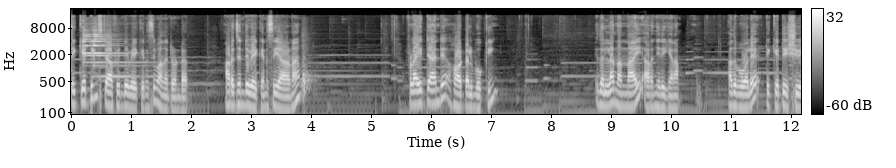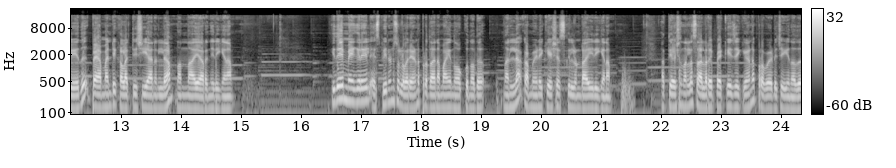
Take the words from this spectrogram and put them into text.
ടിക്കറ്റിംഗ് സ്റ്റാഫിന്റെ വേക്കൻസി വന്നിട്ടുണ്ട്. അർജന്റ് വേക്കൻസിയാണ്. Flight and hotel booking. ഇതെല്ലാം നന്നായി അറിഞ്ഞിരിക്കണം. അതുപോലെ ടിക്കറ്റ് ഇഷ്യൂ ചെയ്ത് പേയ്മെന്റ് കളക്ട് ചെയ്യാനെല്ലാം നന്നായി അറിഞ്ഞിരിക്കണം. ഇതേ മേഖലയിൽ എക്സ്പീരിയൻസ് ഉള്ളവരെയാണ് പ്രധാനമായും നോക്കുന്നത്. നല്ല കമ്മ്യൂണിക്കേഷൻ സ്കിൽ ഉണ്ടായിരിക്കണം. അത്യാവശ്യം നല്ല സാലറി പാക്കേജ് ഒക്കെയാണ് പ്രൊവൈഡ് ചെയ്യുന്നത്.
